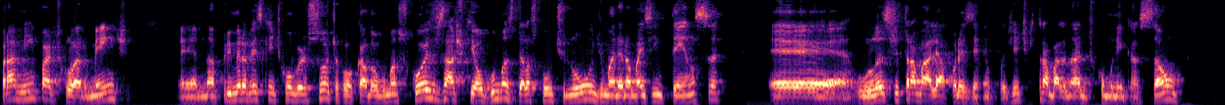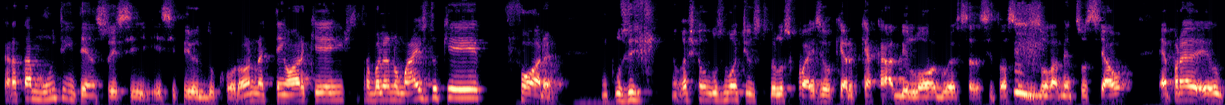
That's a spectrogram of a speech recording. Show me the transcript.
pra mim particularmente, é, na primeira vez que a gente conversou, eu tinha colocado algumas coisas, acho que algumas delas continuam de maneira mais intensa. É, o lance de trabalhar, por exemplo, a gente que trabalha na área de comunicação, cara, tá muito intenso esse, esse período do corona, tem hora que a gente está trabalhando mais do que fora. Inclusive, eu acho que é um dos motivos pelos quais eu quero que acabe logo essa situação de isolamento social, é para eu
